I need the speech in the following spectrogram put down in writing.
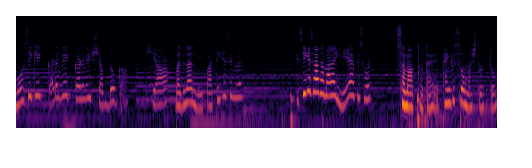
मौसी के कड़वे कड़वे शब्दों का क्या बदला ले पाती है सिमरन? इसी के साथ हमारा ये एपिसोड समाप्त होता है। थैंक यू सो मच दोस्तों।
